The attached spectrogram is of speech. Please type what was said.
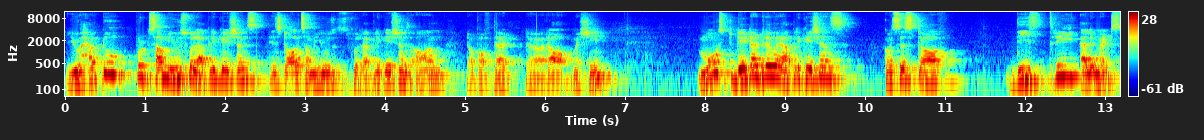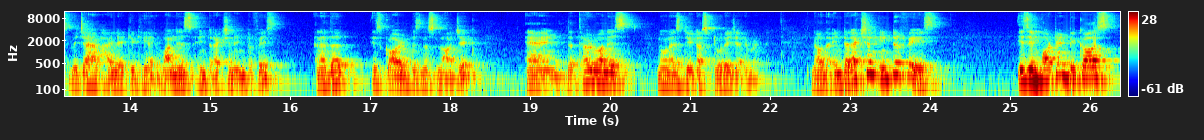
you have to put some useful applications, install some useful applications on top of that uh, raw machine. Most data-driven applications consist of these three elements which I have highlighted here. One is interaction interface, another is called business logic, and the third one is known as data storage element. Now the interaction interface is important because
